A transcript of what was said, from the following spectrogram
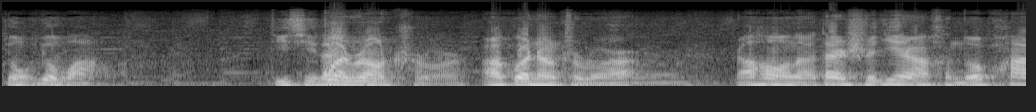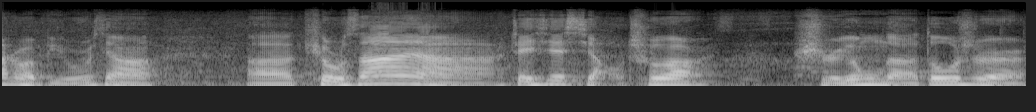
又又忘了。第七代冠状齿轮。啊，冠状齿轮。然后呢，但实际上很多 Quattro，比如像呃 Q 三呀这些小车，使用的都是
